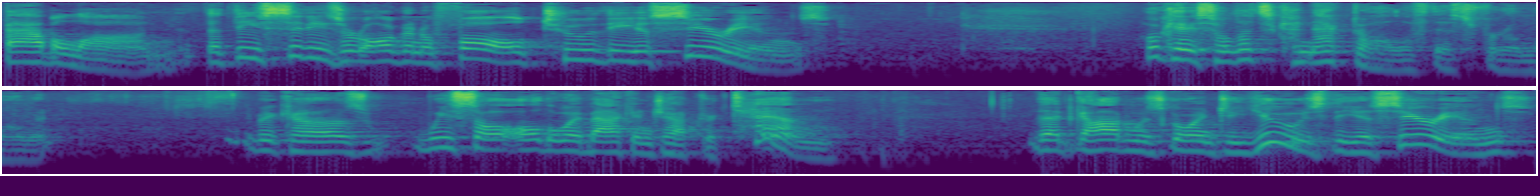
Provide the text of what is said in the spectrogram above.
Babylon, that these cities are all going to fall to the Assyrians. Okay, so let's connect all of this for a moment. Because we saw all the way back in chapter 10 that God was going to use the Assyrians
